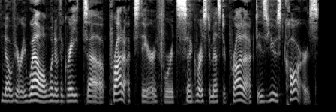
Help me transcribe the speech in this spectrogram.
know very well, one of the great uh, products there for its uh, gross domestic product is used cars,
